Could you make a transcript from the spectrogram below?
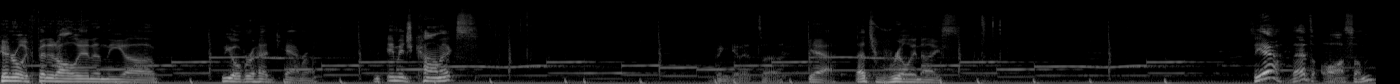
Couldn't really fit it all in in the uh, the overhead camera from Image Comics. See if we can get it. Uh, yeah, that's really nice. So yeah, that's awesome.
